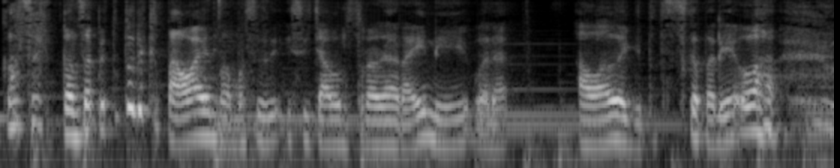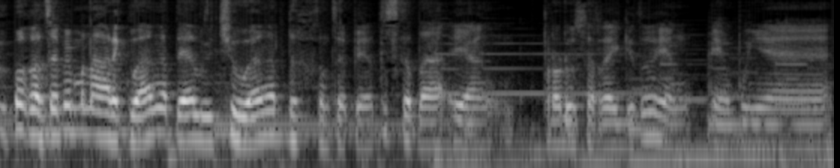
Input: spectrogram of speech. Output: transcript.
Konsep konsep itu tuh diketawain sama si, si calon sutradara ini pada awalnya gitu. Terus kata dia wah wah konsepnya menarik banget ya lucu banget tuh konsepnya. Terus kata yang produsernya gitu yang yang punya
